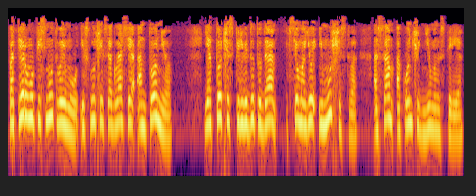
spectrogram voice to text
По первому письму твоему и в случае согласия Антонио я тотчас переведу туда все мое имущество, а сам окончу дни в монастыре.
